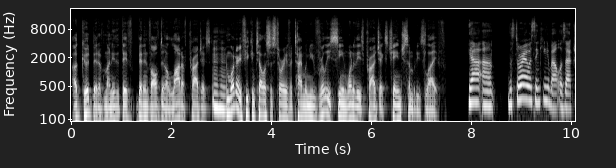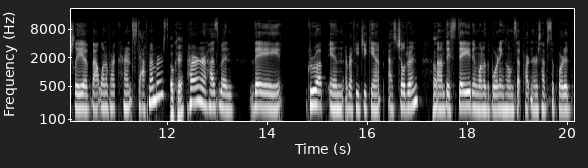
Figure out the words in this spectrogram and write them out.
a good bit of money that they've been involved in a lot of projects. Mm-hmm. I'm wondering if you can tell us a story of a time when you've really seen one of these projects change somebody's life. Yeah, um, the story I was thinking about was actually about one of our current staff members. Okay, her and her husband they grew up in a refugee camp as children. Oh. Um, they stayed in one of the boarding homes that partners have supported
